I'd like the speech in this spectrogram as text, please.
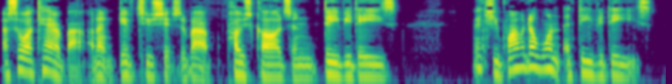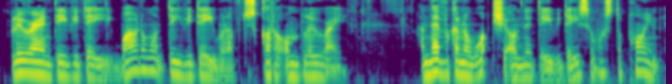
That's all I care about. I don't give two shits about postcards and DVDs. Actually, why would I want a DVDs? Blu-ray and DVD. Why would I want DVD when I've just got it on Blu-ray? I'm never going to watch it on the DVD, so what's the point?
